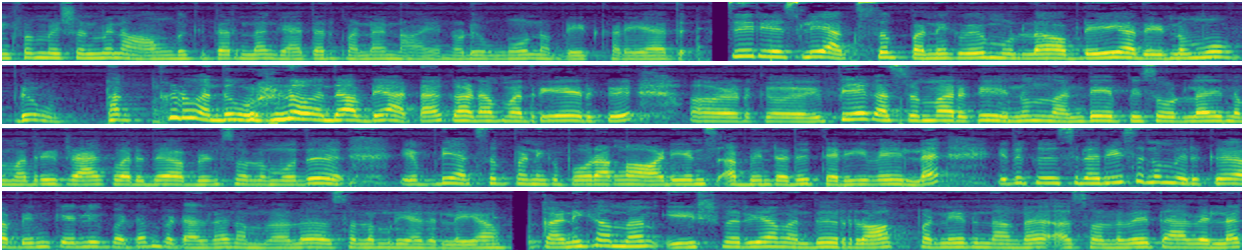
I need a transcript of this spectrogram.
இன்ஃபர்மேஷனுமே நான் அவங்க கிட்ட இருந்தால் கேதர் பண்ணேன். நான் என்னுடைய ஓன் அப்டேட் கிடையாது. சீரியஸ்லி அக்செப்ட் பண்ணிக்கவே முடியல. அப்படியே அது என்னமோ அப்படியே டக்குன்னு வந்து உள்ள வந்து அப்படியே அட்டாக் ஆன மாதிரியே இருக்குது எனக்கு இப்பயே கஷ்டமாக இருக்குது இன்னும் மண்டே எபிசோடில் இந்த மாதிரி ட்ராக் வருது அப்படின்னு சொல்லும்போது எப்படி அக்செப்ட் பண்ணிக்க போகிறாங்க ஆடியன்ஸ் அப்படின்றது தெரியவே இல்லை. இதுக்கு சில ரீசனும் இருக்குது அப்படின்னு கேள்விப்பட்டேன். பட் அதெல்லாம் நம்மளால் சொல்ல முடியாது இல்லையா? கனிகா மேம் ஈஸ்வர்யா வந்து ராக் பண்ணியிருந்தாங்க. அது சொல்லவே தேவையில்லை.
